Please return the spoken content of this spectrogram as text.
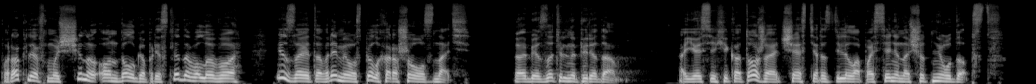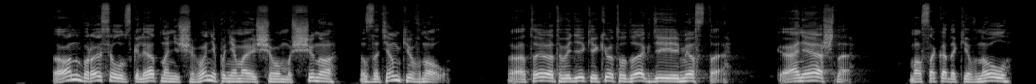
Прокляв мужчину, он долго преследовал его и за это время успел хорошо узнать. «Обязательно передам». А Йосихико тоже отчасти разделил опасения насчет неудобств. Он бросил взгляд на ничего не понимающего мужчину, затем кивнул. «А ты отведи Кикё туда, где ей место». «Конечно». Масакада кивнул,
